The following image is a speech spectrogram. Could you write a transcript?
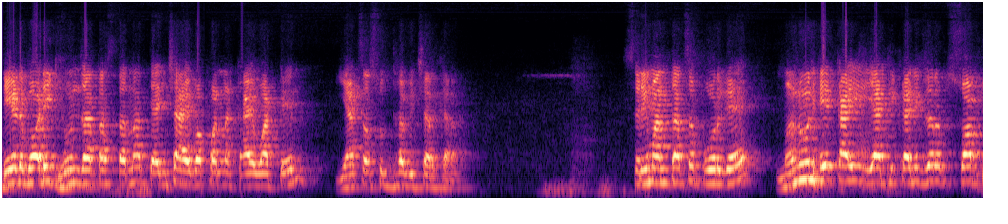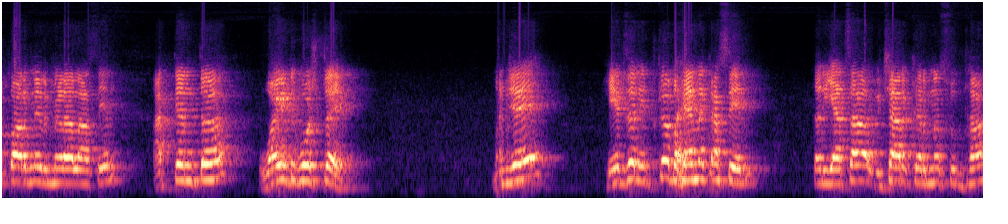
डेड बॉडी घेऊन जात असताना त्यांच्या आईबापांना काय वाटेल याचा सुद्धा विचार करा. श्रीमंताचं पोरग आहे म्हणून हे काही या ठिकाणी जर सॉफ्ट कॉर्नर मिळाला असेल अत्यंत वाईट गोष्ट आहे. म्हणजे हे जर इतकं भयानक असेल तर याचा विचार करणं सुद्धा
